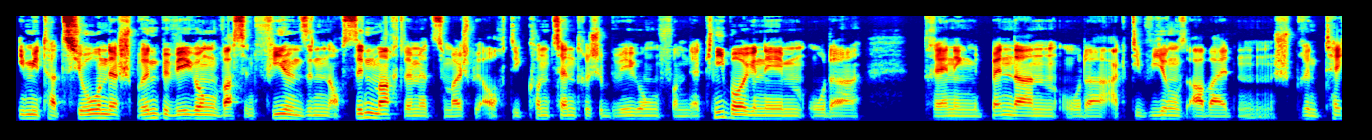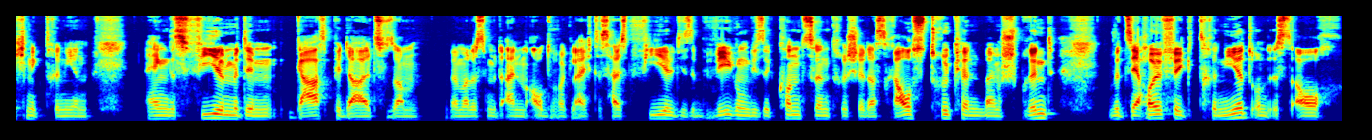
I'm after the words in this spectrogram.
Imitation der Sprintbewegung, was in vielen Sinnen auch Sinn macht, wenn wir jetzt zum Beispiel auch die konzentrische Bewegung von der Kniebeuge nehmen oder Training mit Bändern oder Aktivierungsarbeiten, Sprinttechnik trainieren, hängt es viel mit dem Gaspedal zusammen, wenn man das mit einem Auto vergleicht. Das heißt, viel diese Bewegung, diese konzentrische, das Rausdrücken beim Sprint wird sehr häufig trainiert und ist auch,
